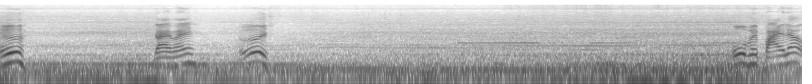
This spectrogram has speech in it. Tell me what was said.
เออได้ไหมเอ้ย โอ้ ไม่ไปแล้ว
